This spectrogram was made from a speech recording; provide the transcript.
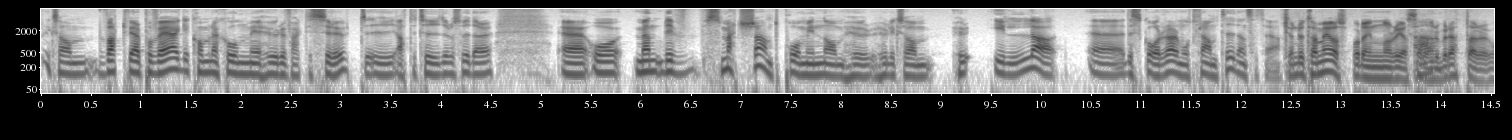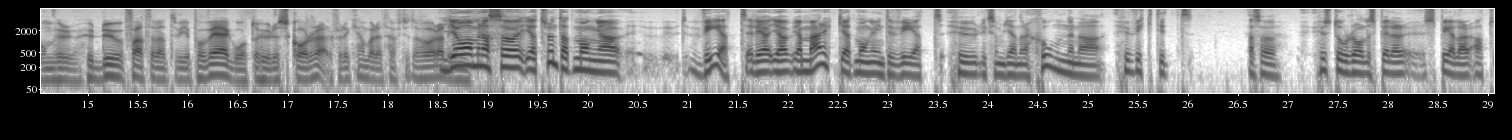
liksom, vart vi är på väg i kombination med hur det faktiskt ser ut i attityder och så vidare. Eh, och, men blir smärtsamt påminna om hur, hur, liksom, hur illa eh, det skorrar mot framtiden så att säga. Kan du ta med oss på din någon resa Ja. när du berättar om hur, hur du fattar att vi är på väg åt och hur det skorrar? För det kan vara rätt häftigt att höra. din- Ja, men alltså jag tror inte att många vet, eller jag, jag, jag märker att många inte vet hur liksom generationerna, hur viktigt, alltså hur stor roll det spelar, spelar att,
